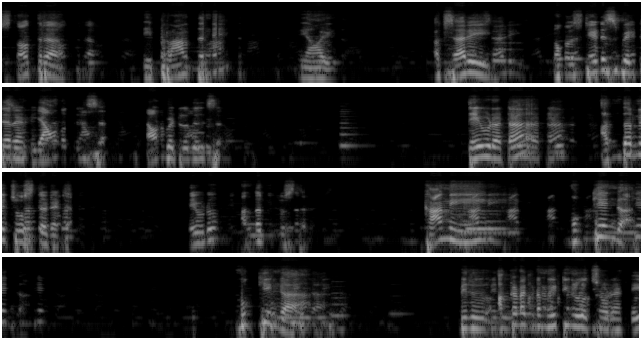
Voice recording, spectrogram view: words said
స్తోత్ర. నీ ప్రార్థనే నీ ఆయుధం. ఒకసారి ఒకళ్ళు స్టేటస్ పెట్టారండి. ఏమన్నా తెలుసా? ఏమన్నా పెట్టారో తెలుసా? దేవుడట అందరిని చూస్తాడట. దేవుడు అందరిని చూస్తాడు. కానీ ముఖ్యంగా ముఖ్యంగా మీరు అక్కడక్కడ మీటింగ్లో చూడండి.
